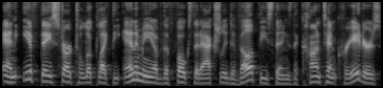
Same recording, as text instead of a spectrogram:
And if they start to look like the enemy of the folks that actually develop these things, the content creators,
